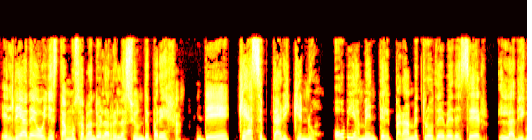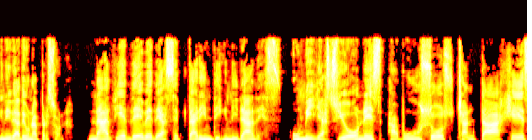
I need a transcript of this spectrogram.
El día de hoy estamos hablando de la relación de pareja de qué aceptar y qué no. Obviamente el parámetro debe de ser la dignidad de una persona. Nadie debe de aceptar indignidades, humillaciones, abusos, chantajes,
